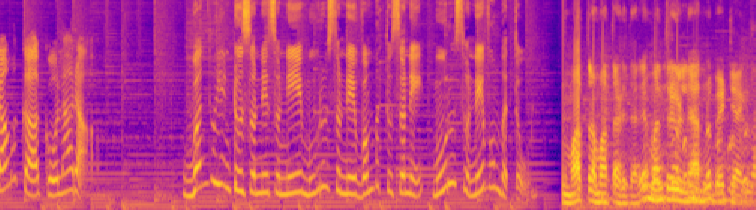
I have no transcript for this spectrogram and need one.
Tamaka Kolar. ಒಂದು ಎಂಟು ಸೊನ್ನೆ ಸೊನ್ನೆ ಮೂರು ಸೊನ್ನೆ ಒಂಬತ್ತು ಸೊನ್ನೆ ಮೂರು ಸೊನ್ನೆ ಒಂಬತ್ತು. ಮಾತ್ರ ಮಾತಾಡಿದ್ದಾರೆ ಮಂತ್ರಿಗಳನ್ನ ಯಾರನ್ನೂ ಭೇಟಿಯಾಗಿಲ್ಲ.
